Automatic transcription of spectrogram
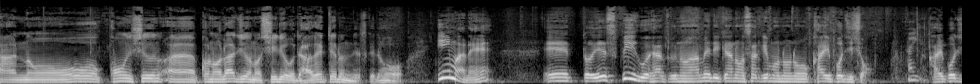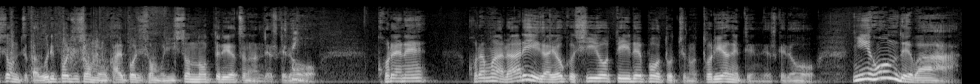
あのー、今週あ、このラジオの資料で上げてるんですけど、今ね、えー、っと、SP500 のアメリカの先物の買いポジション。はい、買いポジションというか、売りポジションも買いポジションも一緒に載ってるやつなんですけど、はい、これね、これはまあ、ラリーがよく COT レポートっていうのを取り上げてるんですけど、日本では、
